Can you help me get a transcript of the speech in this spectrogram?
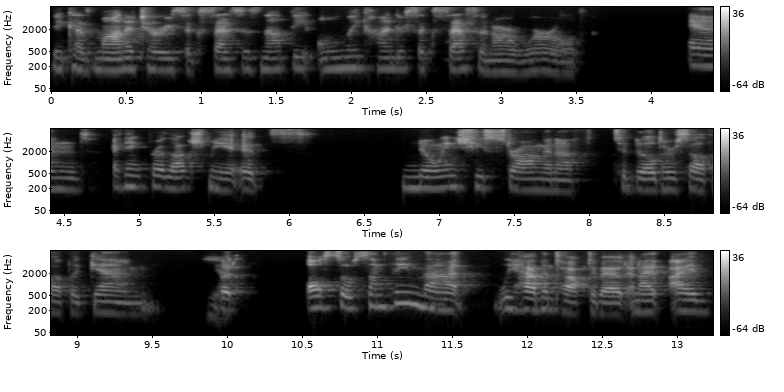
because monetary success is not the only kind of success in our world. And I think for Lakshmi, it's knowing she's strong enough to build herself up again, yeah. but also something that we haven't talked about and I, i'm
